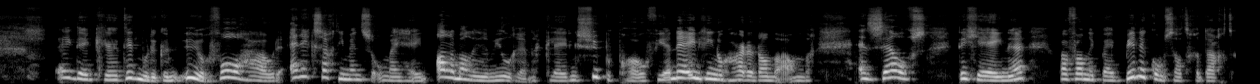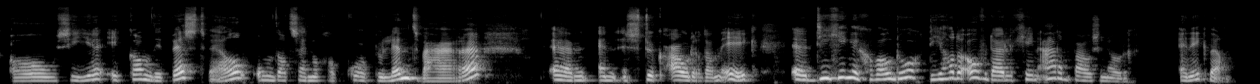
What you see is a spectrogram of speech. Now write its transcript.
En ik denk, uh, dit moet ik een uur volhouden. En ik zag die mensen om mij heen, allemaal in wielrennerkleding, super profi. En de een ging nog harder dan de ander. En zelfs degene waarvan ik bij binnenkomst had gedacht, oh zie je, ik kan dit best wel, omdat zij nogal corpulent waren um, en een stuk ouder dan ik, uh, die gingen gewoon door. Die hadden overduidelijk geen adempauze nodig. En ik wel.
